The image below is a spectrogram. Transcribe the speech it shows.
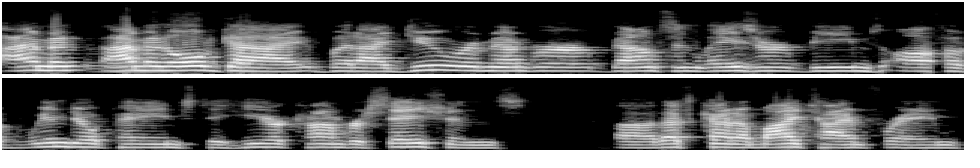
am an I'm an old guy, but I do remember bouncing laser beams off of window panes to hear conversations. Uh, that's kind of my time frame.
